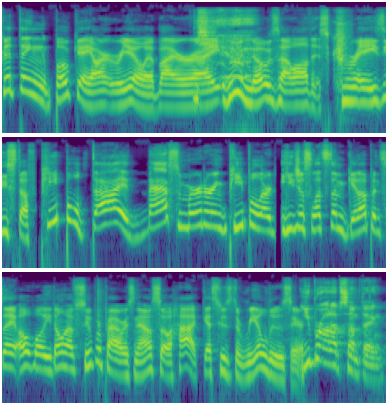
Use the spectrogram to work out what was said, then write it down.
Good thing bokeh aren't real, am I right? Who knows how all this crazy stuff? People died. Mass murdering people are. He just lets them get up and say, oh, well, you don't have superpowers now, so ha, guess who's the real loser? You brought up something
